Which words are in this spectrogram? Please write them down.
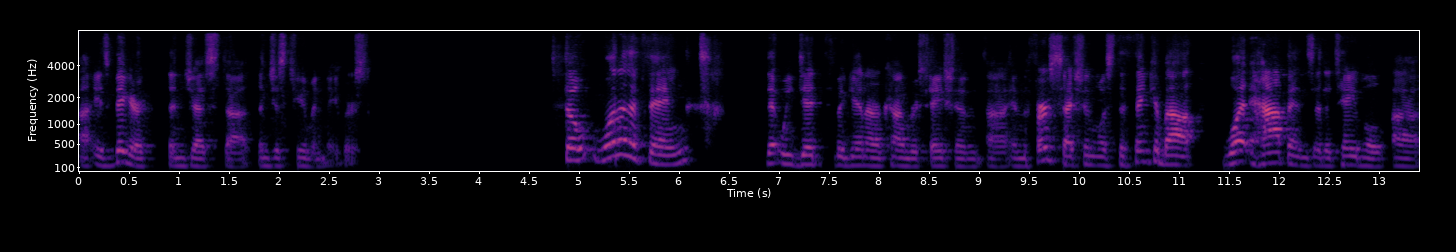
uh, is bigger than just, than just human neighbors. So one of the things that we did to begin our conversation uh, in the first session was to think about what happens at a table. Uh,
